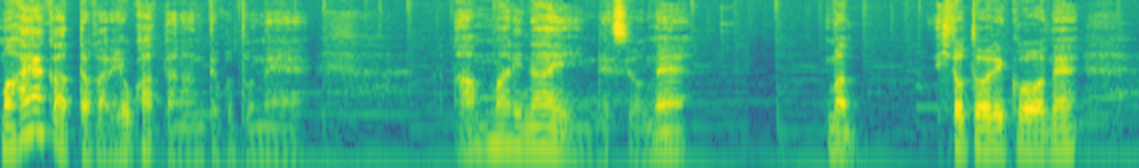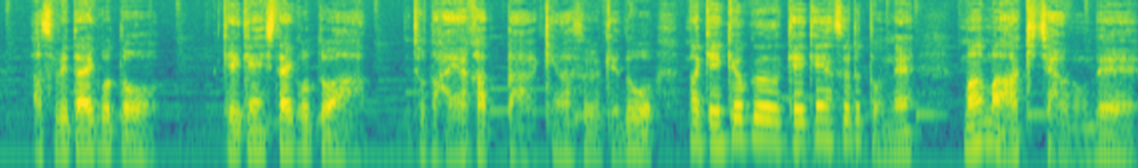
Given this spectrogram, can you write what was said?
まあ早かったから良かったなんてことねあんまりないんですよね。まあ一通りこうね遊びたいこと経験したいことはちょっと早かった気がするけど、まあ、結局経験するとねまあまあ飽きちゃうので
